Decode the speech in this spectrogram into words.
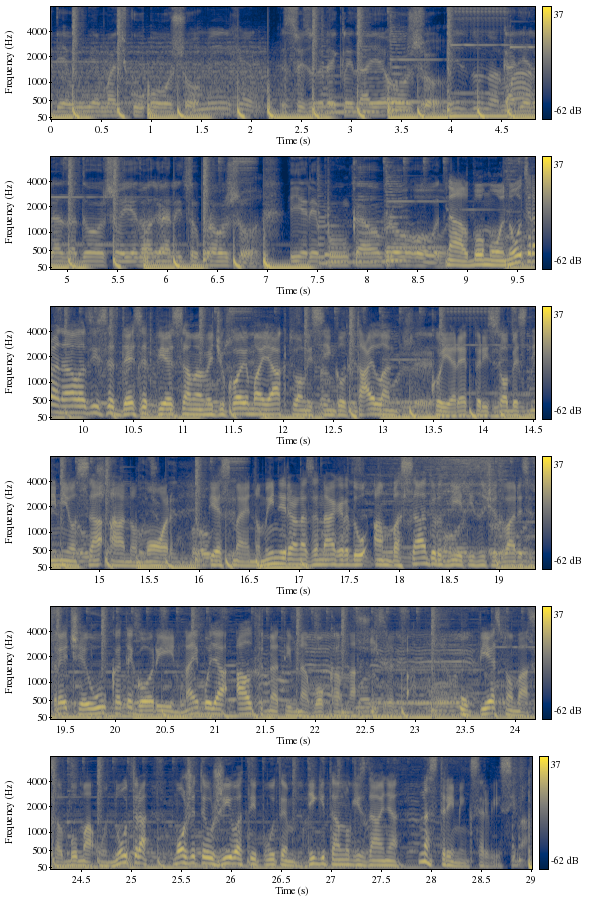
Kad je u Njemačku ošo Svi su rekli da je ošo Kad je nazad došo, jedva granicu prošo Jer je pun kao brod Na albumu Unutra nalazi se 10 pjesama, među kojima je aktualni single Thailand, koji je reper iz sobe snimio sa Ano Moore. Pjesma je nominirana za nagradu Ambasador 2023. u kategoriji Najbolja alternativna vokalna izvedba. U pjesmama s albuma Unutra možete uživati putem digitalnog izdanja na streaming servisima.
